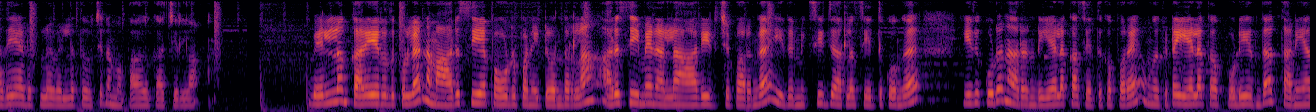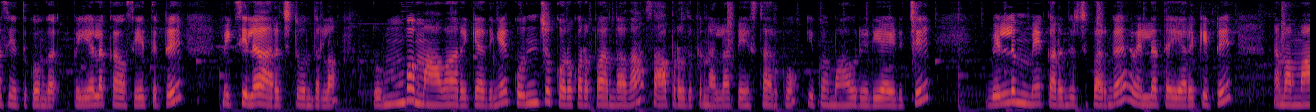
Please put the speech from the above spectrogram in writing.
அதே அடுப்பில் வெள்ளத்தை வச்சு நம்ம பாகு காய்ச்சிடலாம். வெள்ளம் கரையிறதுக்குள்ளே நம்ம அரிசியை பவுடர் பண்ணிட்டு வந்துடலாம். அரிசியுமே நல்லா ஆறிடுச்சு பாருங்கள் இதை மிக்சி ஜாரில் சேர்த்துக்கோங்க. இது கூட நான் ரெண்டு ஏலக்காய் சேர்த்துக்க போகிறேன் உங்கள்கிட்ட ஏலக்காய் பொடி இருந்தால் தனியாக சேர்த்துக்கோங்க. இப்போ ஏலக்காய் சேர்த்துட்டு மிக்சியில் அரைச்சிட்டு வந்துடலாம். ரொம்ப மாவாக அரைக்காதீங்க. கொஞ்சம் குறக்குறப்பாக இருந்தால் தான் சாப்பிட்றதுக்கு நல்லா டேஸ்ட்டாக இருக்கும். இப்போ மாவு ரெடி ஆகிடுச்சு வெள்ளமுமே கரைஞ்சிருச்சு பாருங்கள் வெள்ளத்தை இறக்கிட்டு நம்ம மா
